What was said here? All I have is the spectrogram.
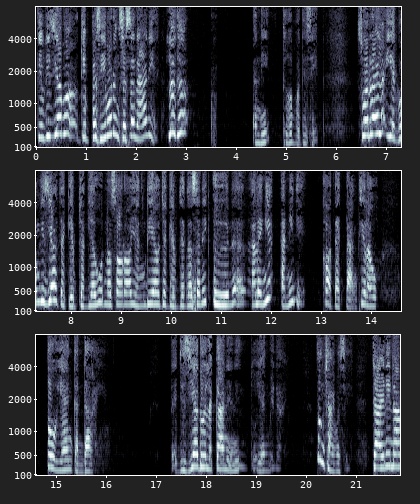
เก็บจิซยเพราะเก็บภาษีเพราะเรื่องศาสนานี่เลอะเถอะอันนี้ถือว่าปฏิเสธ ส่วนรายละเอียดของจิซยจะเก็บจากยาฮูดนอสรออย่างเดียว จะเก็บจากศาสนิกอื่นอะไรเงี้ย อันนี้นี่ข้อแตกต่างที่เราโต้แย้งกันได้ แต่จิซยโดยหลักการเนี่ยนี่โต้แย้งไม่ได้ ต้องจ่ายภาษีจ่ายในนาม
